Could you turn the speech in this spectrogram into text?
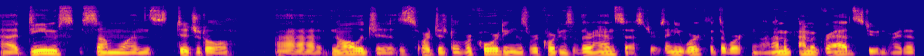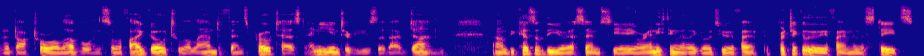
Uh, deems someone's digital uh, knowledges or digital recordings, recordings of their ancestors, any work that they're working on. I'm a, I'm a grad student, right, at a doctoral level. And so if I go to a land defense protest, any interviews that I've done um, because of the USMCA or anything that I go to, if I, particularly if I'm in the States,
